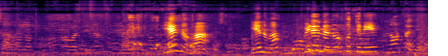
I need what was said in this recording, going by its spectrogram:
ಸಾಲಲ್ಲ ಅವತ್ತಿನ. ಏನವ ಏನವ ಬಿಡೆ ನಾನು ನೋಡ್ಕೋತೀನಿ. ನೋಡ್ತಾ ಇದ್ದೀನಿ.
